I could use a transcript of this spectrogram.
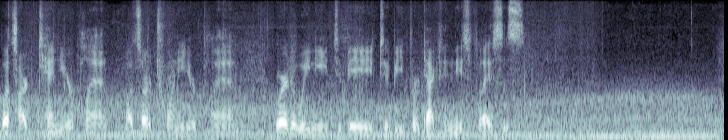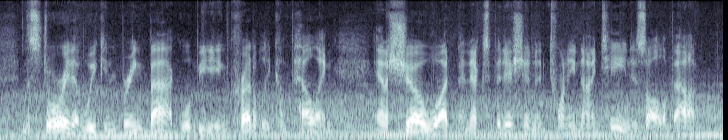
What's our 10 year plan? What's our 20 year plan? Where do we need to be to be protecting these places? The story that we can bring back will be incredibly compelling and show what an expedition in 2019 is all about.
